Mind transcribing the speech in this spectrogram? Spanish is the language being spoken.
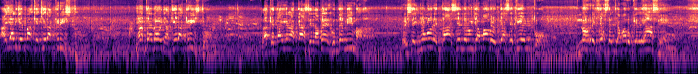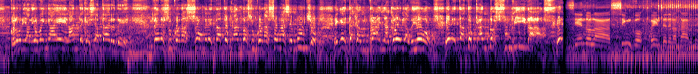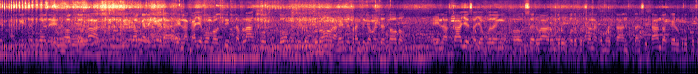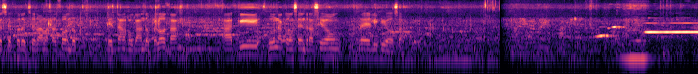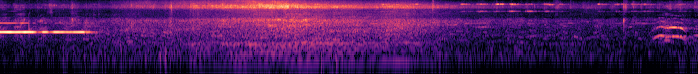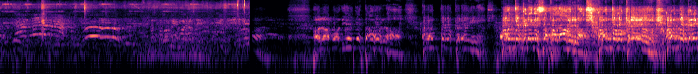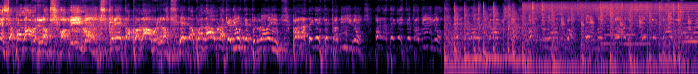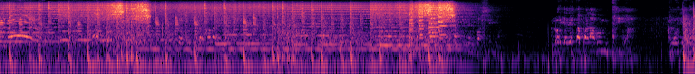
Hay alguien más que quiera a Cristo. Y usted, doña, quiera a Cristo. La que está ahí en la casa, en la verja, usted misma. El Señor está haciéndole un llamado a usted hace tiempo. No rechace el llamado que le hace. Gloria a Dios, venga a Él antes que sea tarde. Dele su corazón. Él está tocando a su corazón hace mucho en esta campaña. Gloria a Dios. Él está tocando a su vida. Él- Siendo las 5.20 de la tarde, aquí se puede observar el toque de queda en la calle Juan Bautista Blanco con Emilio Prudón, la gente prácticamente todo en las calles. Allá pueden observar un grupo de personas como están transitando, aquel grupo que se puede observar más al fondo, están jugando pelota. Aquí una concentración religiosa. Alabo a Dios en esta hora. ¿Cuánto lo creen? ¿Cuánto creen esa palabra? ¿Cuánto lo creen? ¿Cuánto creen esa palabra? Amigo, cree esta palabra. Esta palabra que Dios te trae. Párate en este camino. Párate en este camino. Gloria Dios, esta palabra un día. Gloria a Dios.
